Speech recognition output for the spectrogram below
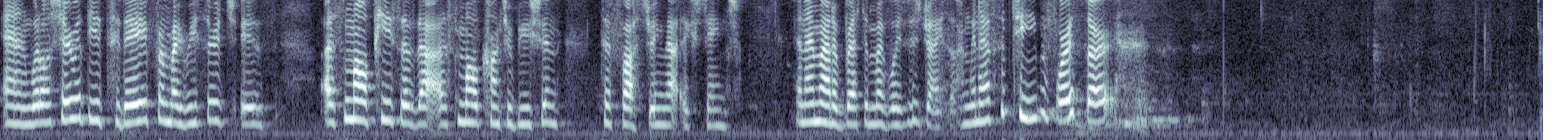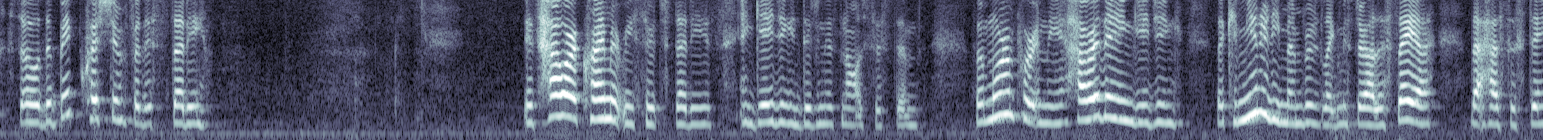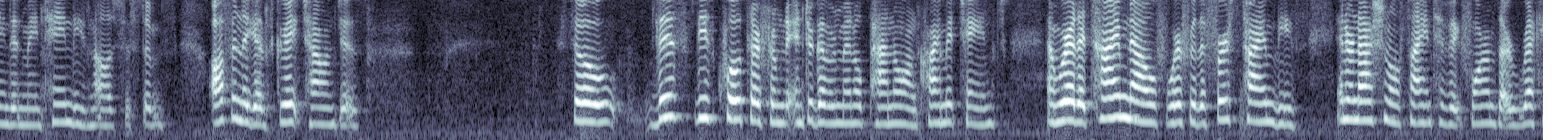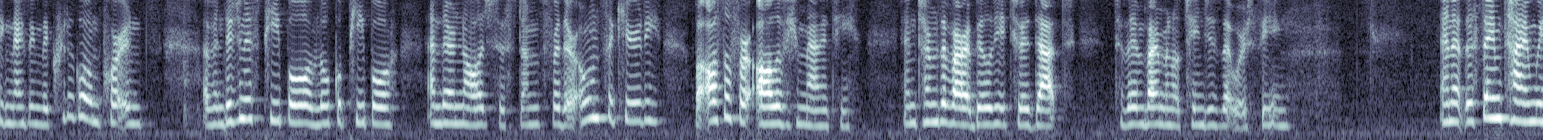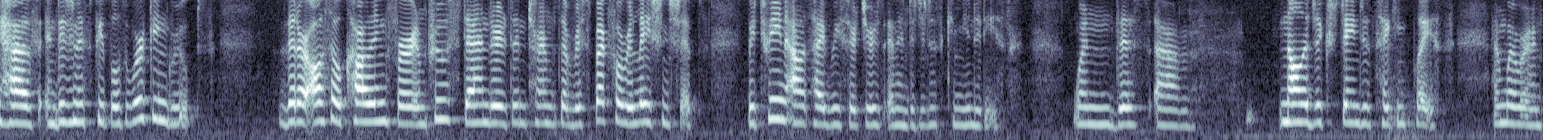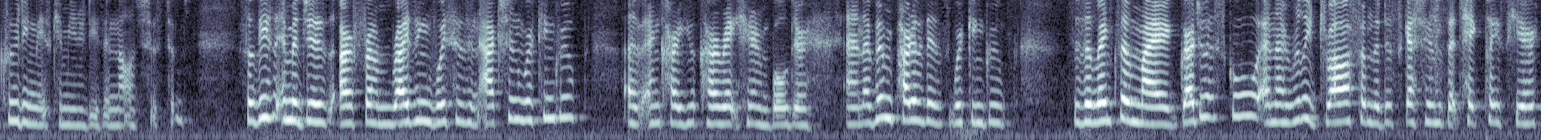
And what I'll share with you today from my research is a small piece of that, a small contribution to fostering that exchange. And I'm out of breath and my voice is dry, so I'm gonna have some tea before I start. So the big question for this study is how are climate research studies engaging indigenous knowledge systems? But more importantly, how are they engaging the community members like Mr. Alicea that have sustained and maintained these knowledge systems, often against great challenges. So this, these quotes are from the Intergovernmental Panel on Climate Change, and we're at a time now where for the first time these international scientific forums are recognizing the critical importance of indigenous people and local people and their knowledge systems for their own security, but also for all of humanity in terms of our ability to adapt to the environmental changes that we're seeing. And at the same time, we have indigenous peoples working groups that are also calling for improved standards in terms of respectful relationships between outside researchers and indigenous communities when this um, knowledge exchange is taking place and where we're including these communities in knowledge systems. So these images are from Rising Voices in Action working group of NCAR UCAR right here in Boulder. And I've been part of this working group through the length of my graduate school and I really draw from the discussions that take place here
